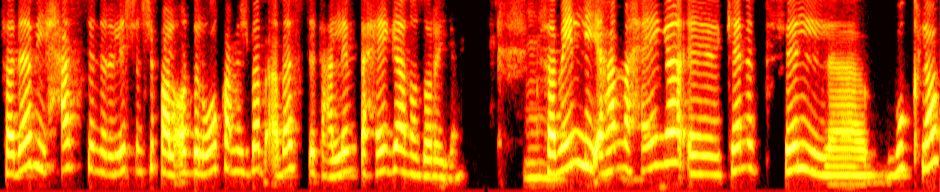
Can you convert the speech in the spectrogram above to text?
فده بيحسن ال relationship على أرض الواقع مش ببقى بس اتعلمت حاجة نظريا. ف mainly أهم حاجة؟ آه، كانت في ال book club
